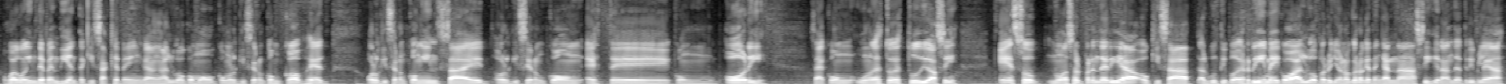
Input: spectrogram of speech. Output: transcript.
juegos independientes quizás que tengan algo como, como lo que hicieron con Cuphead o lo que hicieron con Inside o lo que hicieron con este con Ori, o sea, con uno de estos estudios así. Eso no me sorprendería o quizás algún tipo de remake o algo, pero yo no creo que tengan nada así grande AAA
